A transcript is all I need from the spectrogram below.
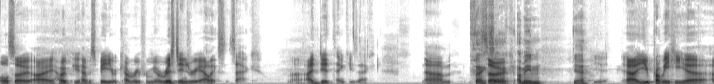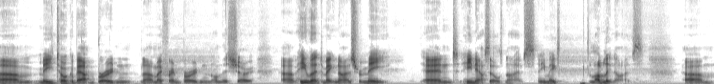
Also, I hope you have a speedy recovery from your wrist injury, Alex. Zach, uh, I did. Thank you, Zach. Um, Thanks, so, Zach. I mean, yeah. Uh, you probably hear um, me talk about Broden, uh, my friend Broden, on this show. Um, he learned to make knives from me, and he now sells knives, and he makes lovely knives. Um,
